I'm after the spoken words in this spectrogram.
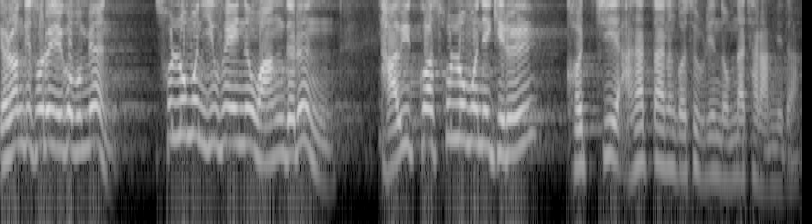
열왕기서를 읽어보면 솔로몬 이후에 있는 왕들은 다윗과 솔로몬의 길을 걷지 않았다는 것을 우리는 너무나 잘 압니다.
